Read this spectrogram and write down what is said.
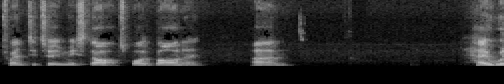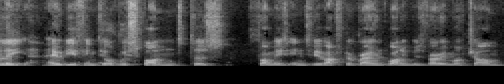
22 missed starts by Barney. Um, how will he? How do you think he'll respond? Does from his interview after round one, it was very much on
